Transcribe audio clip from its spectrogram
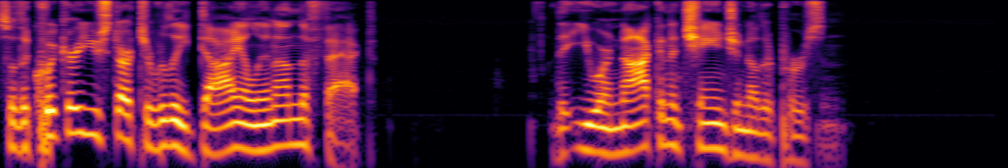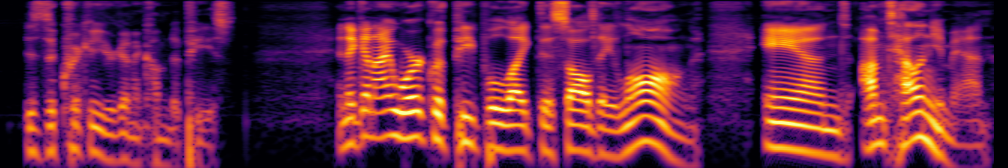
So the quicker you start to really dial in on the fact that you are not going to change another person is the quicker you're going to come to peace. And again, I work with people like this all day long. And I'm telling you, man,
